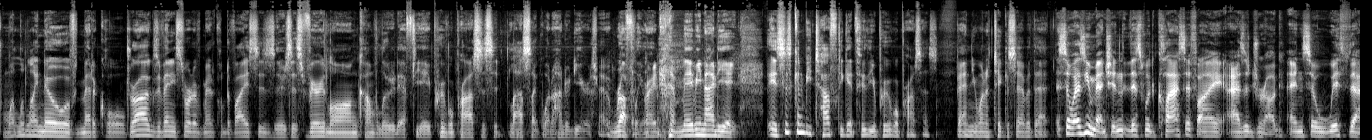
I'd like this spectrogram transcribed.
from what little I know of medical drugs, of any sort of medical devices, there's this very long, convoluted FDA approval process. It lasts like, what, 100 years, uh, roughly, right? Maybe 98. Is this going to be tough to get through the approval process? Ben, you want to take a stab at that? So, as you mentioned, this would classify as a drug. And so, with that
